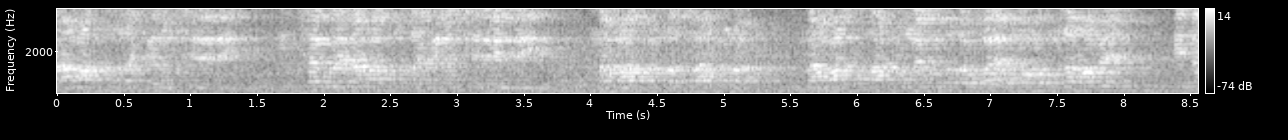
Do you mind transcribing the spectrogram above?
নামাজ আমরা কেন ছেড়ে দিই? ইচ্ছা করে নামাজ আমরা কেন ছেড়ে দিই? নামাজ আমরা ছাড়বো না। নামাজ না পড়লে কতটা ভয়াবহ গুনাহ হবে? এটা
